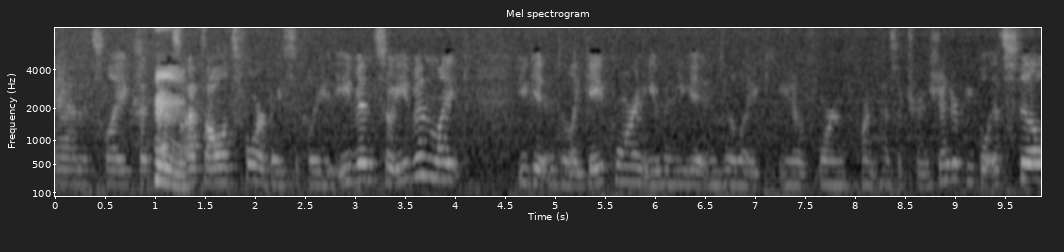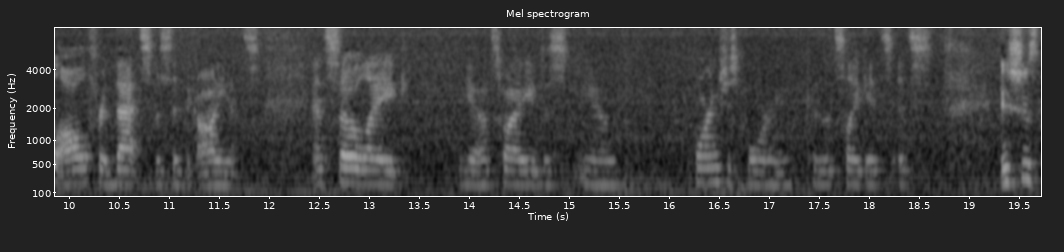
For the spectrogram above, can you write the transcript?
And it's like that that's Hmm. that's all it's for basically. Even so even like you get into like gay porn, even you get into like, you know, foreign porn that has like transgender people, it's still all for that specific audience. And so like yeah, that's why you just, you know, porn's just boring because it's like it's it's It's just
